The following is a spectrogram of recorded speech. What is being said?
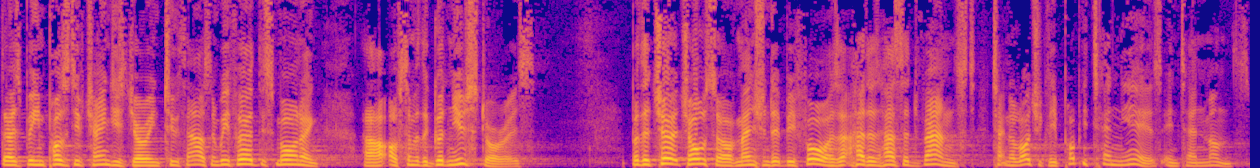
There's been positive changes during 2000. We've heard this morning uh, of some of the good news stories. But the church also, I've mentioned it before, has, has advanced technologically probably 10 years in 10 months.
